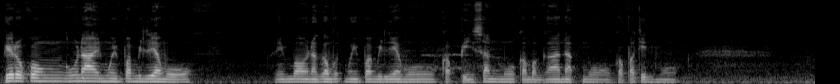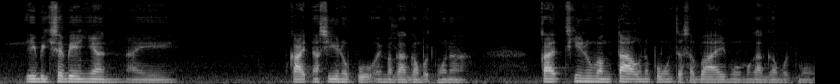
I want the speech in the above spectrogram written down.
Pero kung unahin mo yung pamilya mo, halimbawa nagamot mo yung pamilya mo, kapinsan mo, kamag-anak mo, kapatid mo, ibig sabihin yan ay kahit na sino po ay magagamot mo na. Kahit sino mang tao na pumunta sa bahay mo, magagamot mo.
